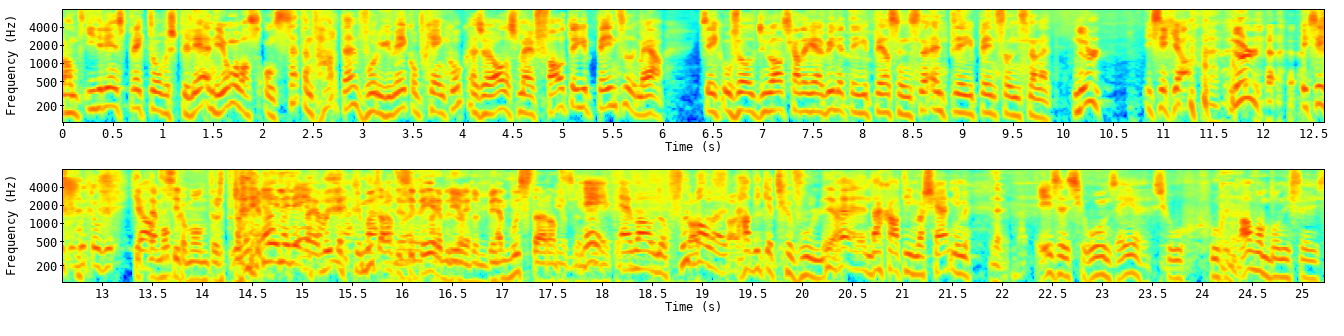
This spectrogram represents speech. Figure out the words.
Want iedereen spreekt over Spilé. En die jongen was ontzettend hard. Hè. Vorige week op Genk ook. Hij zei, alles mijn fout tegen Peensel. Maar ja, ik zeg, hoeveel duels ga jij winnen tegen Peensel en tegen Peensel in snelheid? Nul. Ik zeg, ja, nul. Ik zeg, je moet toch... Je ja, hebt hem opgemonterd. Nee, nee, nee, nee, maar je moet, je moet anticiperen, bedoel je. Hij moest daar anticiperen. Nee, hij wou nog voetballen, had ik het gevoel. Ja. En dat gaat hij waarschijnlijk niet meer. Nee. Deze is gewoon zeggen, is goed, goed gedaan van Boniface.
